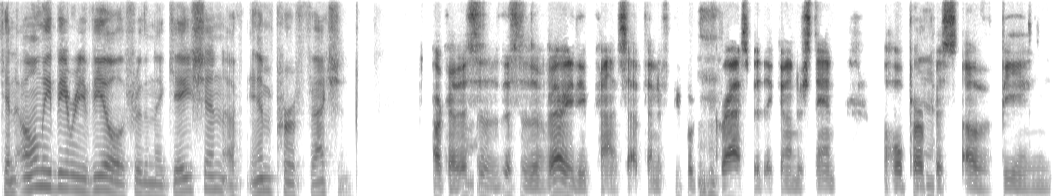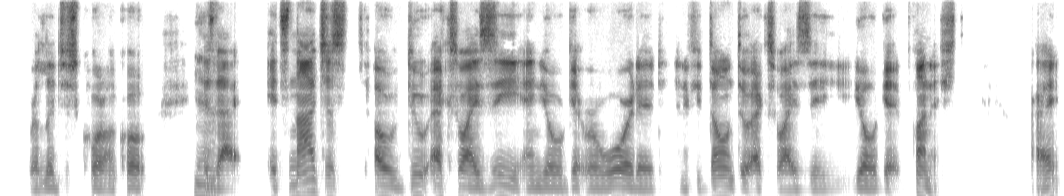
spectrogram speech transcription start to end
can only be revealed through the negation of imperfection. Okay, this is this is a very deep concept, and if people can grasp it, they can understand the whole purpose yeah. of being religious, quote unquote, yeah. is that it's not just oh do X Y Z and you'll get rewarded, and if you don't do X Y Z, you'll get punished right?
